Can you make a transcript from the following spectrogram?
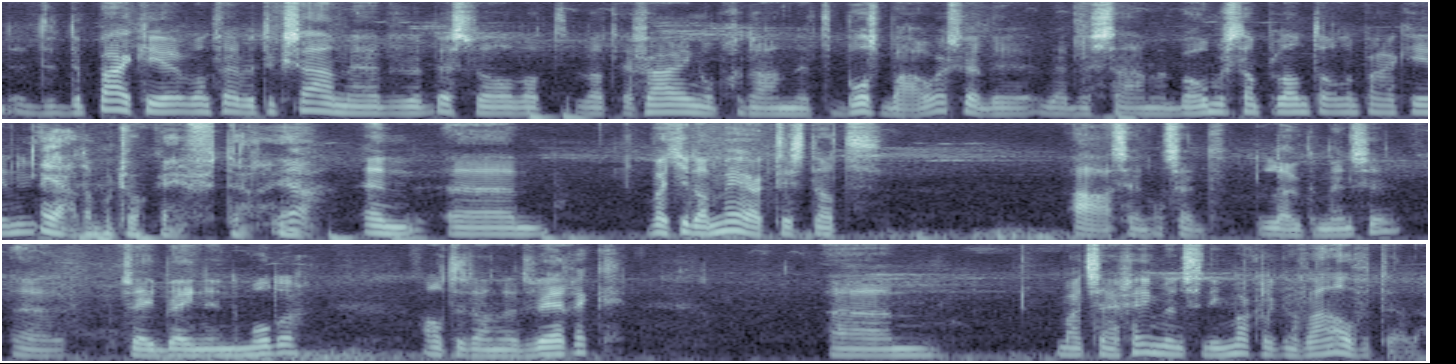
de, de, paar keer, want we hebben natuurlijk samen hebben we best wel wat, wat ervaring opgedaan met bosbouwers. We hebben, we hebben samen bomen staan planten al een paar keer nu. Ja, dat moeten we ook even vertellen. Ja, ja. en uh, wat je dan merkt is dat A, zijn ontzettend leuke mensen. Twee benen in de modder, altijd aan het werk. Um, maar het zijn geen mensen die makkelijk een verhaal vertellen.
